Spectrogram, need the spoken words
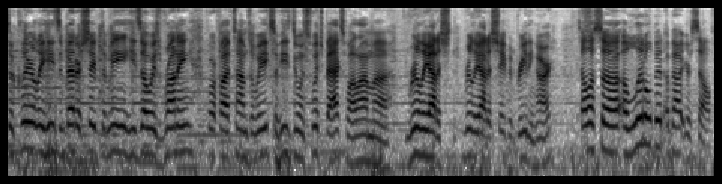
So clearly he's in better shape than me. He's always running four or five times a week, so he's doing switchbacks while I'm uh, really out of really out of shape and breathing hard. Tell us uh, a little bit about yourself.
